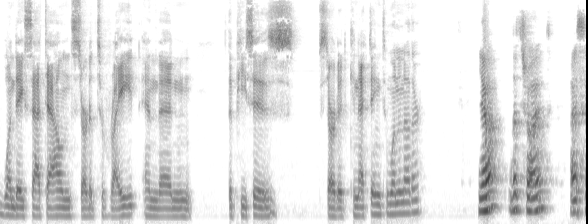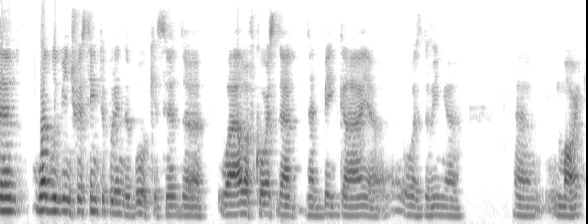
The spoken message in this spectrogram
one day sat down, started to write, and then the pieces started connecting to one another. Yeah, that's right. I said, what would be interesting to put in the book? He said, uh, well, of course, that, that big guy uh, was doing a, uh, Mark,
